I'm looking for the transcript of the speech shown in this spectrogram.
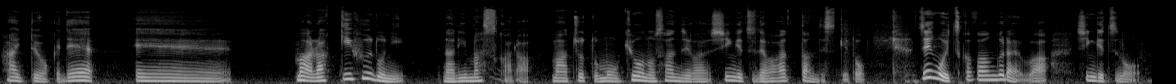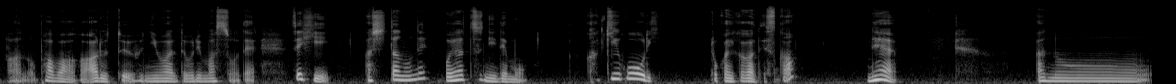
はいというわけでえー、まあラッキーフードになりますからまあちょっともう今日の3時が新月ではあったんですけど前後5日間ぐらいは新月のあのパワーがあるというふうに言われておりますので是非明日のねおやつにでもかき氷とかいかがですか？ねあのー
